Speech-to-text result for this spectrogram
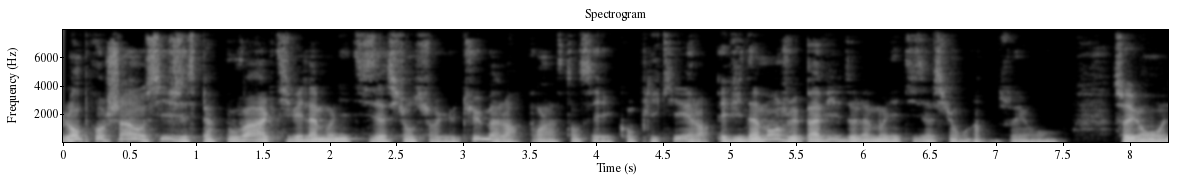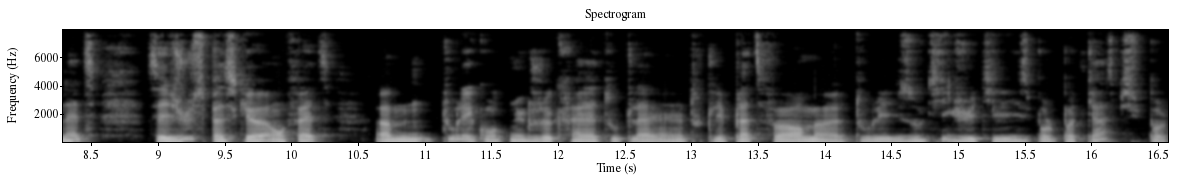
L'an prochain aussi, j'espère pouvoir activer la monétisation sur YouTube. Alors pour l'instant, c'est compliqué. Alors évidemment, je vais pas vivre de la monétisation. Hein. Soyons, soyons honnêtes. C'est juste parce que en fait, euh, tous les contenus que je crée, toutes les, toutes les plateformes, euh, tous les outils que j'utilise pour le podcast, puisque pour le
